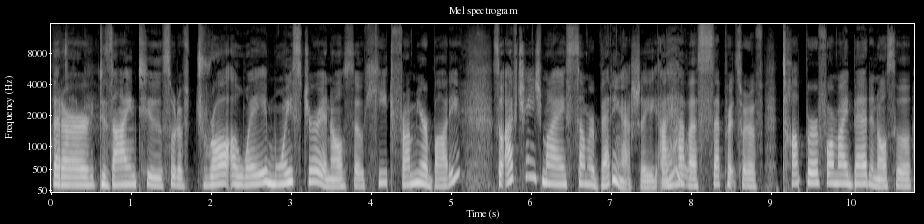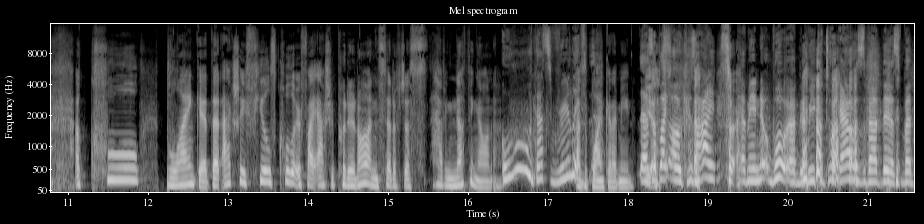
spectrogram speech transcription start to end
that are designed to sort of draw away moisture and also heat from your body. So I've changed my summer bedding actually. I have a separate sort of topper for my bed and also a cool blanket that actually feels cooler if I actually put it on instead of just having nothing on it. Ooh, that's really As a blanket, I mean. As Yes. a blanket. Oh, because I, I mean, I mean, we could talk hours about this, but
